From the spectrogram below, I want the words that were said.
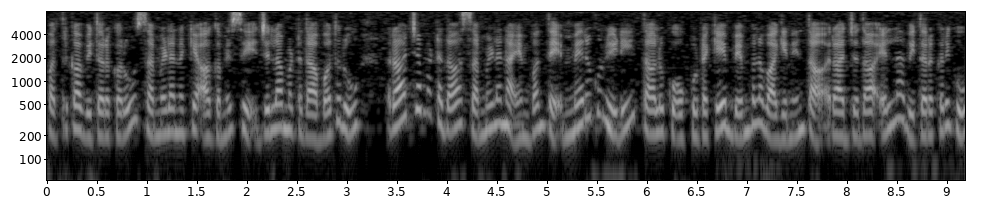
ಪತ್ರಿಕಾ ವಿತರಕರು ಸಮ್ಮೇಳನಕ್ಕೆ ಆಗಮಿಸಿ ಜಿಲ್ಲಾ ಮಟ್ಟದ ಬದಲು ರಾಜ್ಯ ಮಟ್ಟದ ಸಮ್ಮೇಳನ ಎಂಬಂತೆ ಮೆರುಗು ನೀಡಿ ತಾಲೂಕು ಒಕ್ಕೂಟಕ್ಕೆ ಬೆಂಬಲವಾಗಿ ನಿಂತ ರಾಜ್ಯದ ಎಲ್ಲ ವಿತರಕರಿಗೂ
